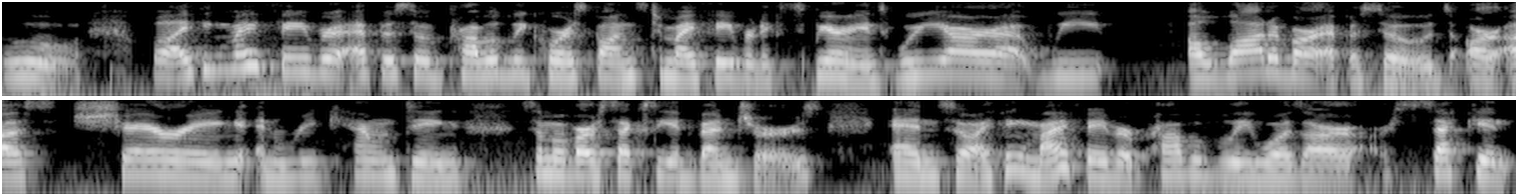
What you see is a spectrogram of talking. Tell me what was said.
Ooh, well, I think my favorite episode probably corresponds to my favorite experience. We are uh, we a lot of our episodes are us sharing and recounting some of our sexy adventures. And so I think my favorite probably was our, our second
